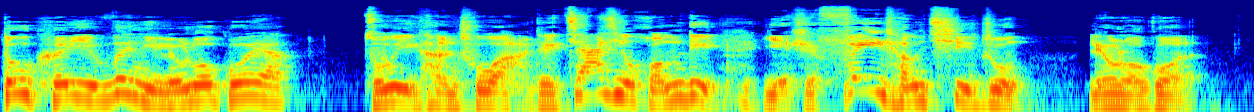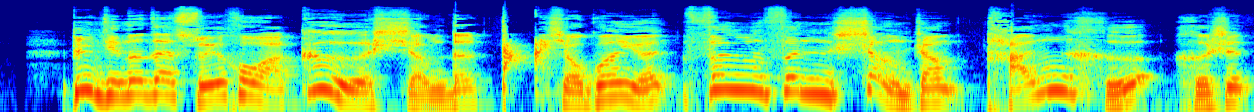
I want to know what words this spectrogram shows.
都可以问你刘罗锅呀。足以看出啊，这嘉庆皇帝也是非常器重。刘罗锅的，并且呢，在随后啊，各省的大小官员纷纷上章弹劾和珅，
